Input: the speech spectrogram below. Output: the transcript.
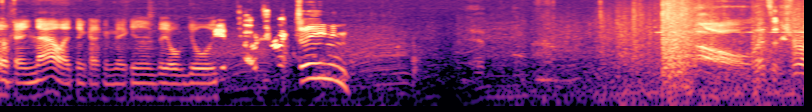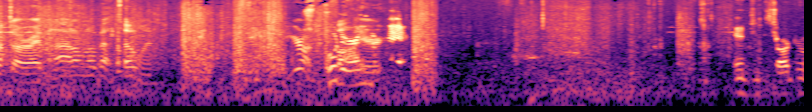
Okay, now I think I can make it in the old dually. Tow truck, Gene! Oh, that's a truck, alright, but I don't know about towing. You're on Put her in your fire. head. Engine starter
